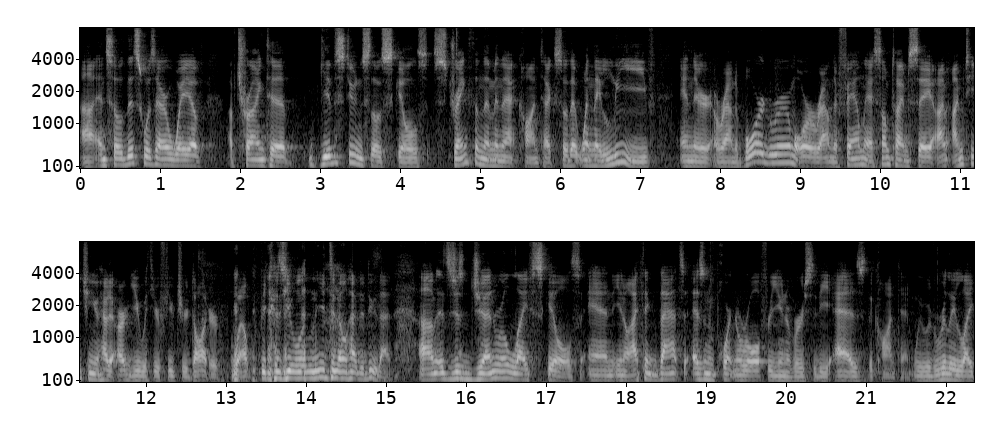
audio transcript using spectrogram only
Uh, and so this was our way of, of trying to give students those skills, strengthen them in that context so that when they leave, and they're around a boardroom or around their family, I sometimes say, I'm, I'm, teaching you how to argue with your future daughter. Well, because you will need to know how to do that. Um, it's just general life skills. And, you know, I think that's as an important a role for university as the content. We would really like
